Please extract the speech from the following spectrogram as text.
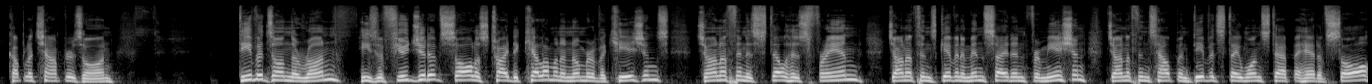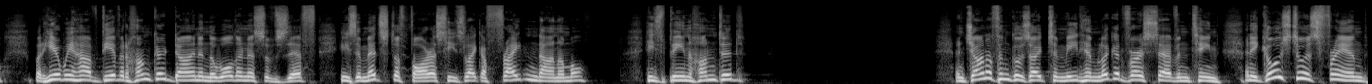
a couple of chapters on. David's on the run. He's a fugitive. Saul has tried to kill him on a number of occasions. Jonathan is still his friend. Jonathan's given him inside information. Jonathan's helping David stay one step ahead of Saul. But here we have David hunkered down in the wilderness of Ziph. He's amidst the forest. He's like a frightened animal. He's being hunted. And Jonathan goes out to meet him. Look at verse 17. And he goes to his friend,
